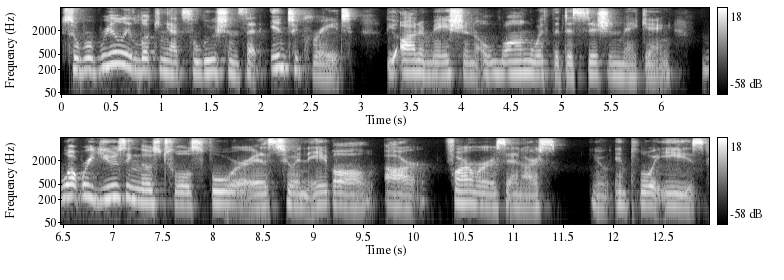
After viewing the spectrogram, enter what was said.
So we're really looking at solutions that integrate the automation along with the decision making. What we're using those tools for is to enable our farmers and our you know, employees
